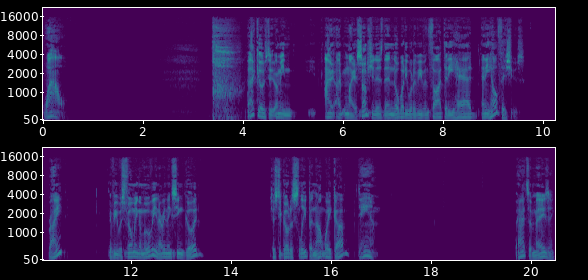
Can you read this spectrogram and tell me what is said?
Wow. That goes to, I mean, I, I, my assumption is then nobody would have even thought that he had any health issues, right? If he was filming a movie and everything seemed good, just to go to sleep and not wake up, damn, that's amazing.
